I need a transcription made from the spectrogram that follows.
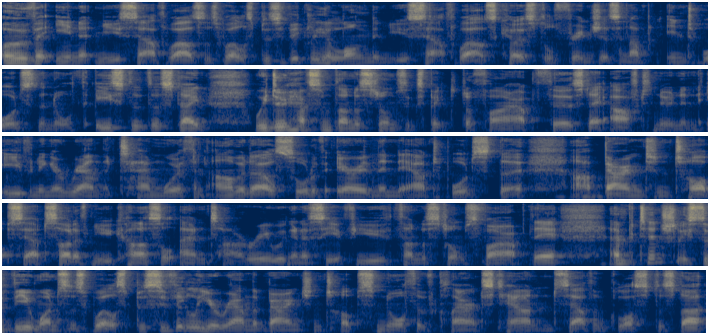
over in New South Wales as well, specifically along the New South Wales coastal fringes and up in towards the northeast of the state. We do have some thunderstorms expected to fire up Thursday afternoon and evening around the Tamworth and Armidale sort of area, and then out towards the uh, Barrington tops outside of Newcastle and Taree. We're going to see a few thunderstorms fire up there, and potentially severe ones as well, specifically around the Barrington tops north of Clarence Town and south of Gloucester,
